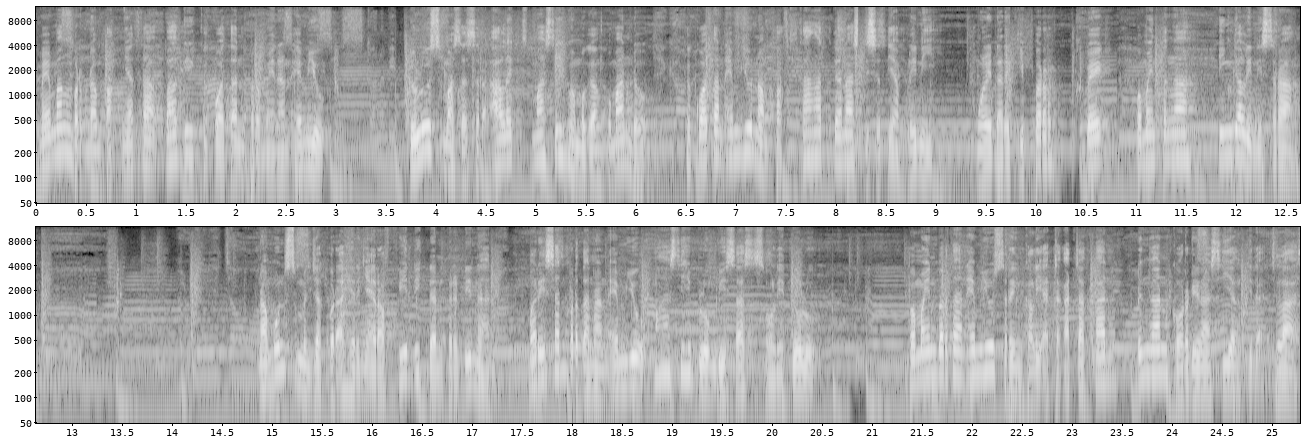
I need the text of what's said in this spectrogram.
memang berdampak nyata bagi kekuatan permainan MU. Dulu semasa Sir Alex masih memegang komando, kekuatan MU nampak sangat ganas di setiap lini, mulai dari kiper, back, pemain tengah, hingga lini serang. Namun semenjak berakhirnya era Vidic dan Ferdinand, barisan pertahanan MU masih belum bisa sesolid dulu. Pemain bertahan MU sering kali acak-acakan dengan koordinasi yang tidak jelas.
